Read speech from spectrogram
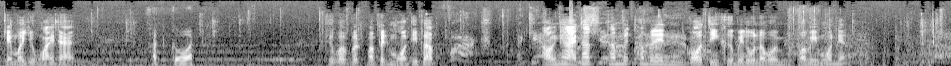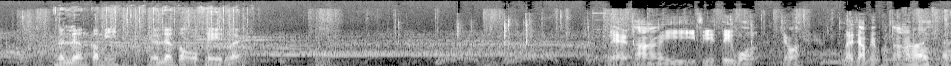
เกมเมอร์ยุคใหม่ได้คอดโกดคือมันมันมันเป็นโหมดที่แบบ I can't เอาง่ายๆถ้า do shit ถ้าไม่ถ้าไม่เล่นโกจริงคือไม่รู้นะว่าว่ามีโหมดเนี้ยเนื้อเรื่องก็มีเนื้อเรื่องก็โอเคด้วยเนี่ยทาง Infinity War ใช่ปะน่าจะเอาไปพัฒนาต่อใช่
